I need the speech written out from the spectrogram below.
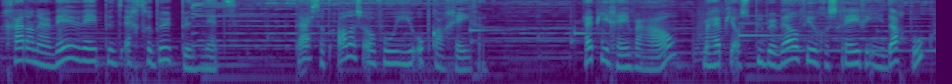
Ga dan naar www.echtgebeurd.net. Daar staat alles over hoe je je op kan geven. Heb je geen verhaal, maar heb je als puber wel veel geschreven in je dagboek?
